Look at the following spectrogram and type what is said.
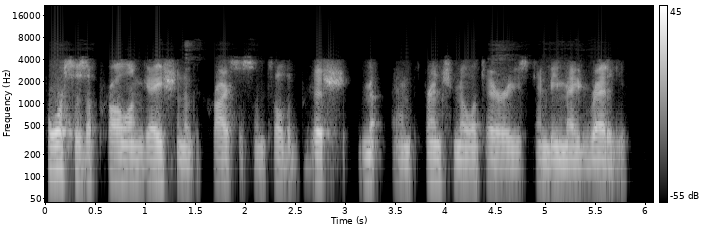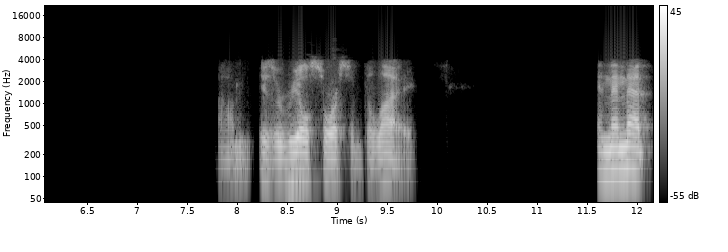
forces a prolongation of the crisis until the British and French militaries can be made ready, um, is a real source of delay. And then that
